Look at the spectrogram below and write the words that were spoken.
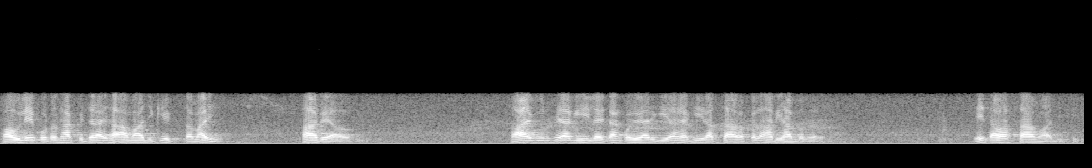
පවුලේ කොටසක් විතරයි සමාජිකයෙක් තමයි භාර්යාව. සාය පුරුෂයා ගිහිල්ලා ඉතින් කොහේ හරි ගියා රැකී රක්ෂාව කළා හරි හම්බ කරනවා. ඒ තවත් සමාජිකයෙක්.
